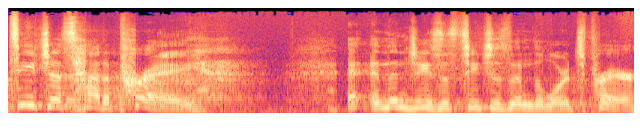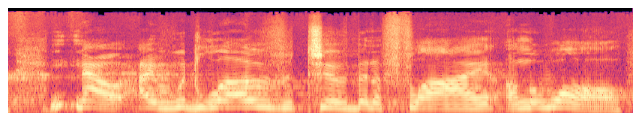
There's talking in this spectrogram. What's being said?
teach us how to pray. And then Jesus teaches them the Lord's Prayer. Now, I would love to have been a fly on the wall,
